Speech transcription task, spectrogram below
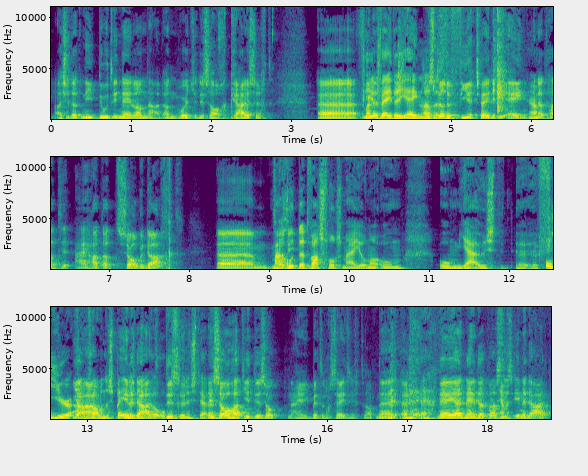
4-3-3. Als je dat niet doet in Nederland, nou, dan word je dus al gekruisigd. Eh, maar 4-2-3-1 dat- was We het. speelden 4-2-3-1. Ja. En dat had, hij had dat zo bedacht. Ehm, Maar goed, die- dat was volgens mij, Jonne, om, om juist eh, vier Om- ja, aanvallende spelers op Dus- te kunnen stellen. En zo had hij het dus ook... Nee, je bent er nog steeds in getrapt. Nee, eh, nee, nee dat was dus inderdaad...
